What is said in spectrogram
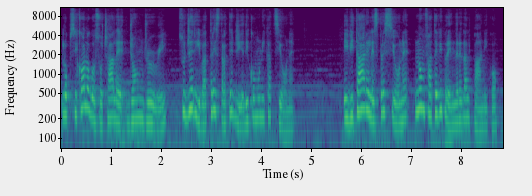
lo psicologo sociale John Drury suggeriva tre strategie di comunicazione evitare l'espressione non fatevi prendere dal panico.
